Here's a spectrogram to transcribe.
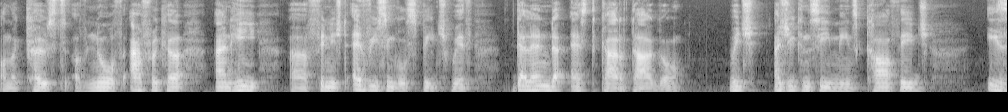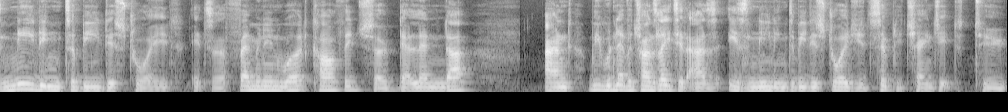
on the coast of North Africa, and he uh, finished every single speech with Delenda est Carthago, which, as you can see, means Carthage is needing to be destroyed. It's a feminine word, Carthage, so delenda. And we would never translate it as is needing to be destroyed. You'd simply change it to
